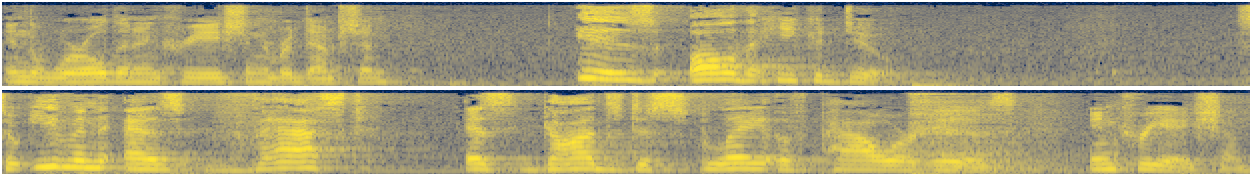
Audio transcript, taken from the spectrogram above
in the world and in creation and redemption is all that he could do. So, even as vast as God's display of power is in creation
